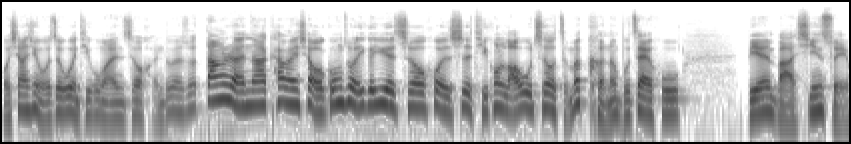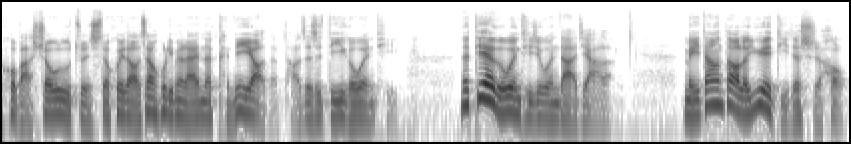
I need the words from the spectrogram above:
我相信我这个问题问完之后，很多人说：“当然啦、开玩笑！我工作了一个月之后，或者是提供劳务之后，怎么可能不在乎别人把薪水或把收入准时的汇到账户里面来呢？肯定要的。好，这是第一个问题。那第二个问题就问大家了：每当到了月底的时候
